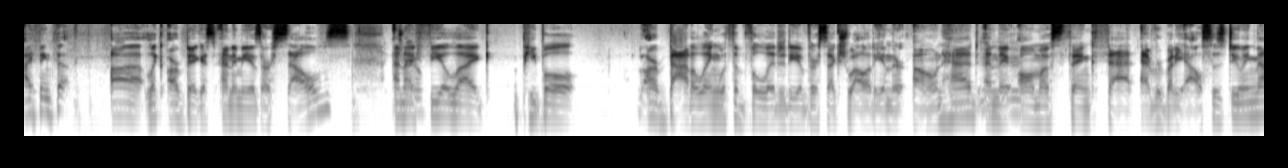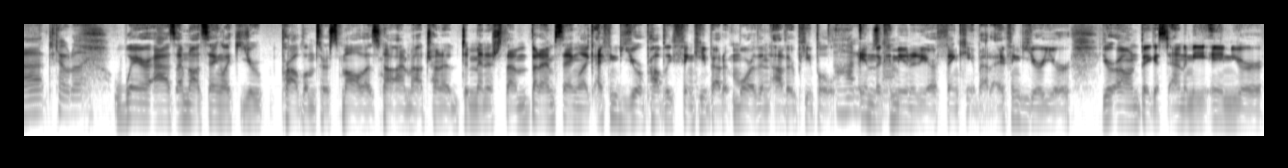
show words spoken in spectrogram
I think that uh, like our biggest enemy is ourselves, and I feel like people are battling with the validity of their sexuality in their own head, and Mm-hmm. they almost think that everybody else is doing that. totally Whereas I'm not saying like your problems are small. It's not. I'm not trying to diminish them, but I'm saying like I think you're probably thinking about it more than other people hundred in the community are thinking about it. I think you're your your own biggest enemy in your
